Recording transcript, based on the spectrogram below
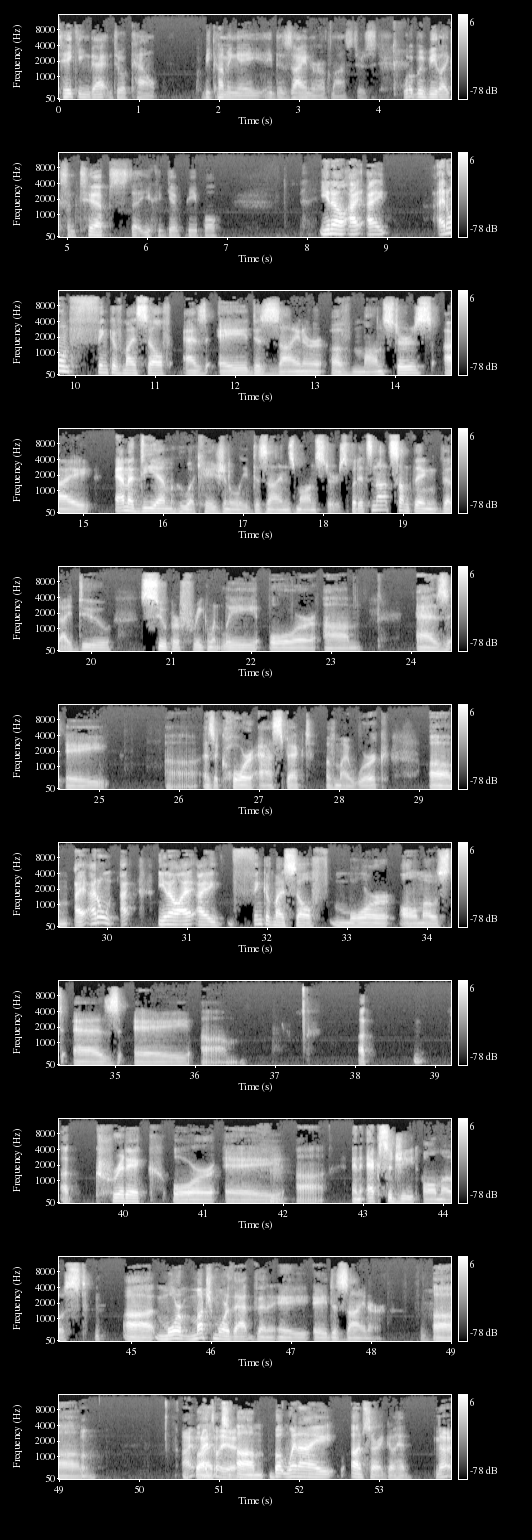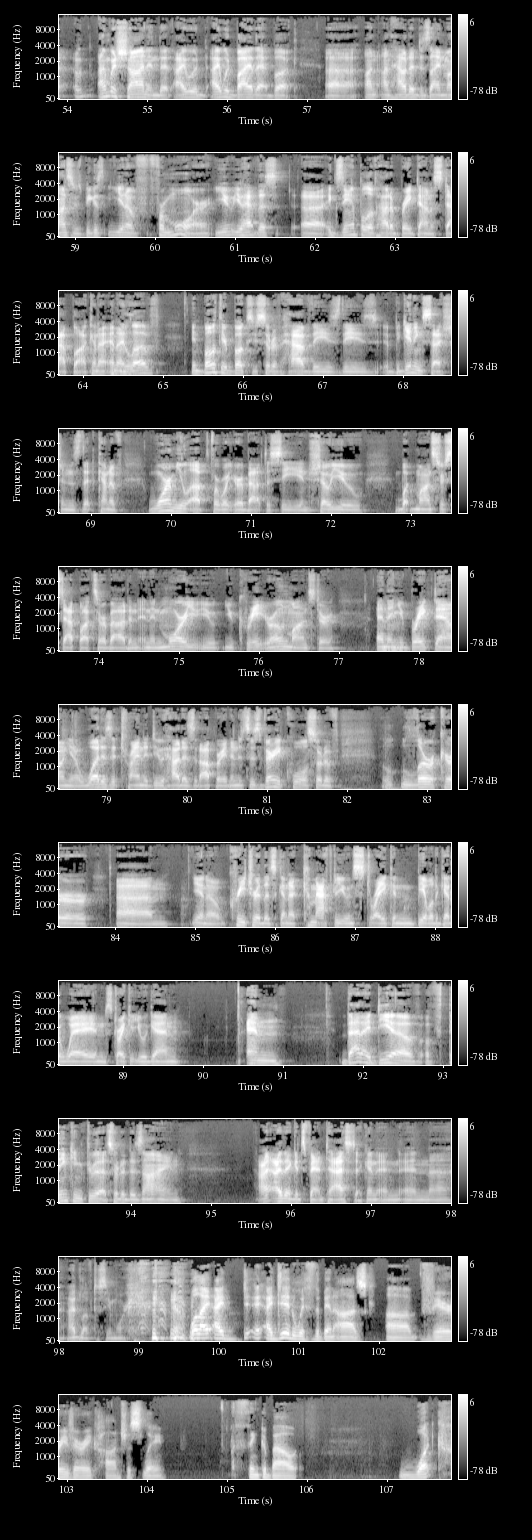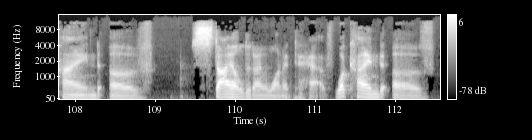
taking that into account, becoming a, a designer of monsters? What would be like some tips that you could give people? You know, I, I I don't think of myself as a designer of monsters. I am a DM who occasionally designs monsters, but it's not something that I do super frequently or um, as a uh, as a core aspect of my work. Um, I, I, don't, I, you know, I, I, think of myself more almost as a um, a a critic or a hmm. uh, an exegete almost uh, more, much more that than a a designer. Um, I, but, I tell you, um, but when I, I'm sorry, go ahead. No, I'm with Shawn in that I would I would buy that book uh, on on how to design monsters because you know for more you you have this uh, example of how to break down a stat block and I and mm-hmm. I love in both your books you sort of have these these beginning sessions that kind of warm you up for what you're about to see and show you what monster stat blocks are about, and, and in more you, you you create your own monster, and then mm-hmm. you break down you know what is it trying to do, how does it operate, and it's this very cool sort of lurker. Um, you know, creature that's going to come after you and strike and be able to get away and strike at you again. And that idea of, of thinking through that sort of design I, I, think it's fantastic, and and and uh, I'd love to see more. well, I, I, I did with the Ben Ozg uh, very very consciously think about what kind of style did I want it to have? What kind of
